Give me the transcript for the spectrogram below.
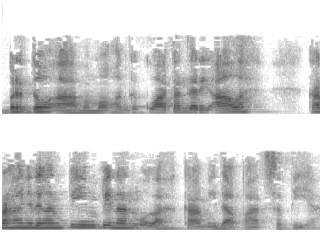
Berdoa memohon kekuatan dari Allah, karena hanya dengan pimpinanmu lah kami dapat setia.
